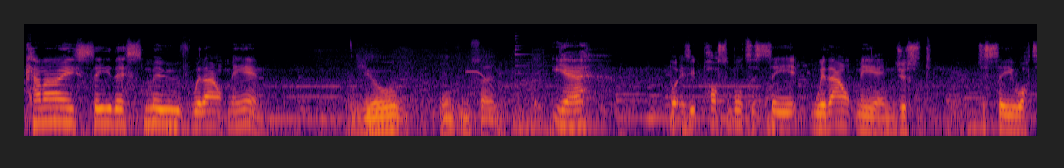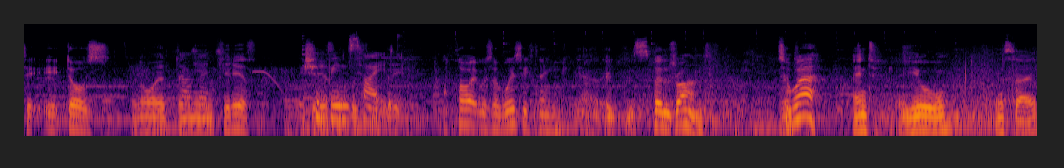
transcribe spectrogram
Can I see this move without me in? You in, inside. Yeah. But is it possible to see it without me in, just to see what it, it does? Но это Does не it? интересно. Should be Интересно быть inside. внутри. I thought it was a whizzy thing. It, it spins round. To where? And you inside.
